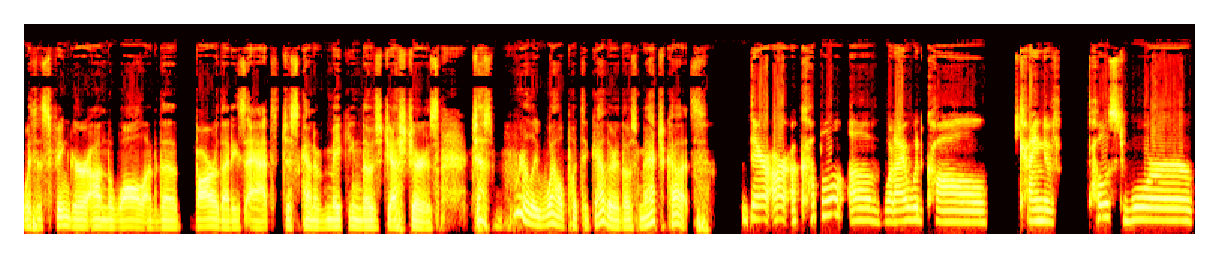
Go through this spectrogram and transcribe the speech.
with his finger on the wall of the bar that he's at, just kind of making those gestures. Just really well put together, those match cuts. There are a couple of what I would call kind of post war,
